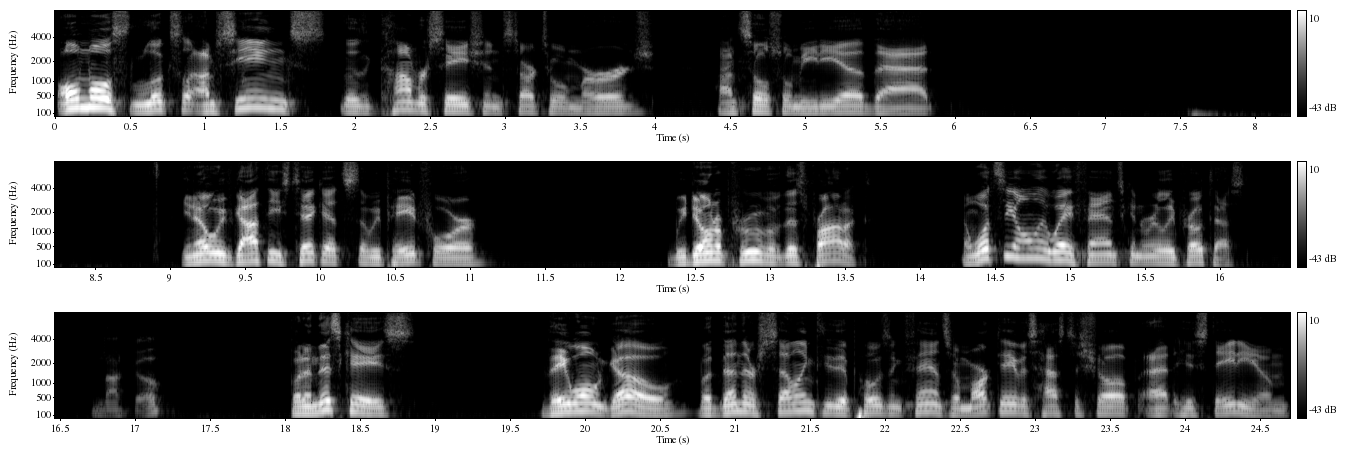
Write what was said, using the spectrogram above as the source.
almost looks like I'm seeing the conversation start to emerge on social media that, you know, we've got these tickets that we paid for. We don't approve of this product. And what's the only way fans can really protest? Not go. But in this case, they won't go, but then they're selling to the opposing fans. So Mark Davis has to show up at his stadium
